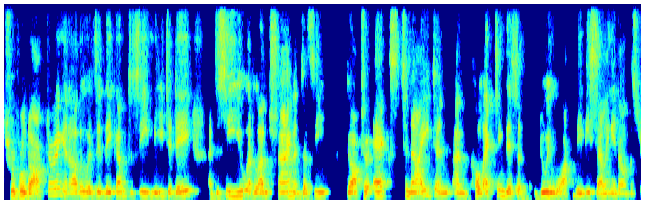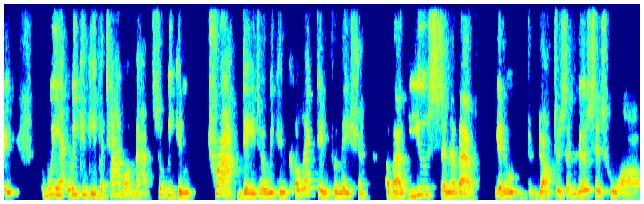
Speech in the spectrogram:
triple doctoring? In other words did they come to see me today and to see you at lunchtime and to see dr x tonight and, and collecting this and doing what? Maybe selling it on the street? We ha- we can keep a tab on that so we can track data. We can collect information about use and about you know doctors and nurses who are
